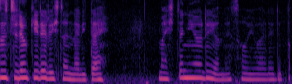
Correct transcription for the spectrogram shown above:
通知で起きれる人になりたい。まあ人によるよねそう言われると。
